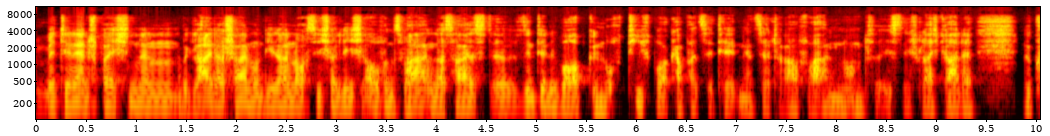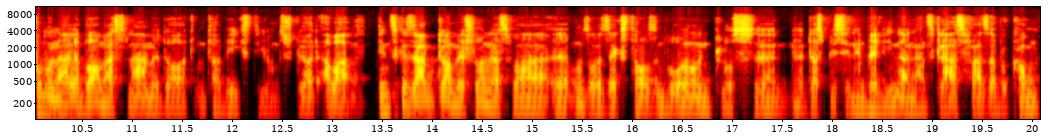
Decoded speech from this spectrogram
mit den entsprechenden Begleiterscheinungen, die dann noch sicherlich auf uns warten, das heißt, äh, sind denn überhaupt genug Tiefbaukapazitäten etc. vorhanden und ist nicht vielleicht gerade eine kommunale Baumaßnahme dort unterwegs, die uns stört. Aber insgesamt glauben wir schon, dass wir äh, unsere 6000 Wohnungen plus äh, das bisschen in Berlin dann als Glasfaser bekommen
